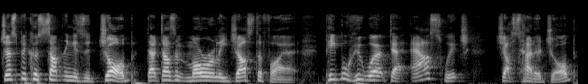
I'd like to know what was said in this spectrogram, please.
just because something is a job, that doesn't morally justify it. People who worked at Auschwitz just had a job.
